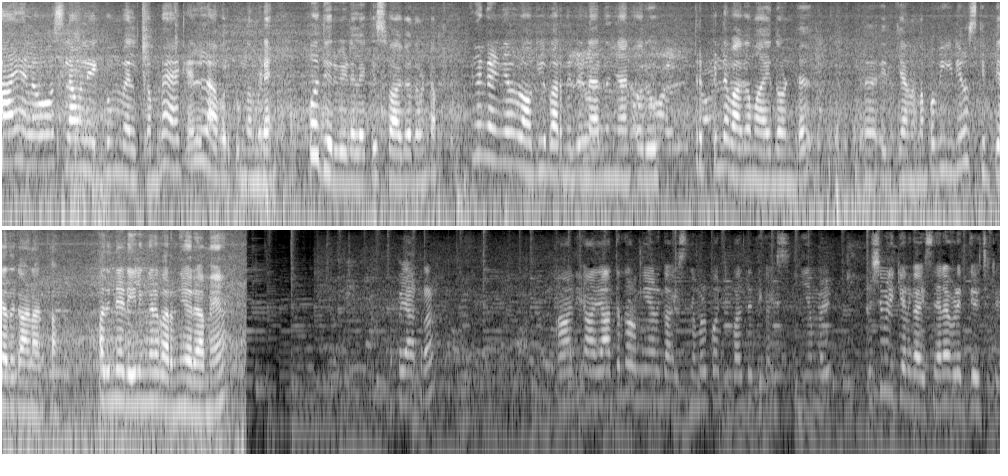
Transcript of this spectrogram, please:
ഹായ് ഹലോ അസ്സാം വലൈക്കും വെൽക്കം ബാക്ക് എല്ലാവർക്കും നമ്മുടെ പുതിയൊരു വീഡിയോയിലേക്ക് സ്വാഗതം കേട്ടോ ഞാൻ കഴിഞ്ഞ വ്ളോഗിൽ പറഞ്ഞിട്ടുണ്ടായിരുന്നു ഞാൻ ഒരു ട്രിപ്പിന്റെ ഭാഗമായതുകൊണ്ട് ഇരിക്കുകയാണ് അപ്പോൾ വീഡിയോ സ്കിപ്പ് ചെയ്യാതെ കാണാം കേട്ടോ അപ്പോൾ അതിന്റെ ഇടയിൽ ഇങ്ങനെ പറഞ്ഞു തരാമേ. അപ്പോൾ യാത്ര? ആദ്യം ആ യാത്ര തുടങ്ങിയാണ് ഗൈസ് നമ്മളിപ്പോൾ ഒറ്റപ്പാലത്തെത്തി ഗൈസ് ഇനി നമ്മൾ തൃശ്ശൂർ വിളിക്കുകയാണ് ഗൈസ് ഞാൻ അവിടെ എത്തി വെച്ചിട്ട്.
